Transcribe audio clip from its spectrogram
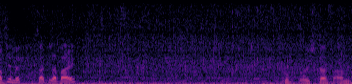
Kommt ihr mit? Seid ihr dabei? Guckt euch das an.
